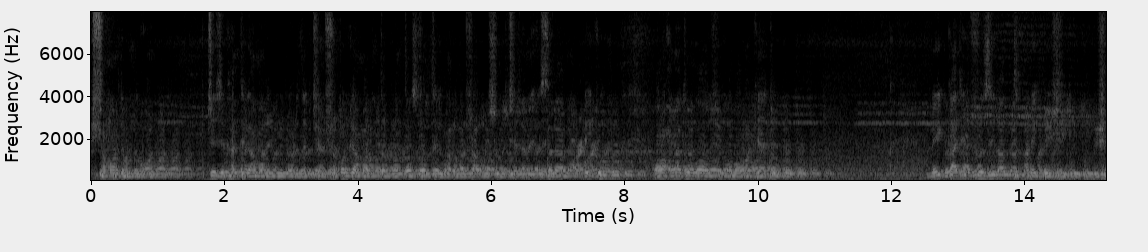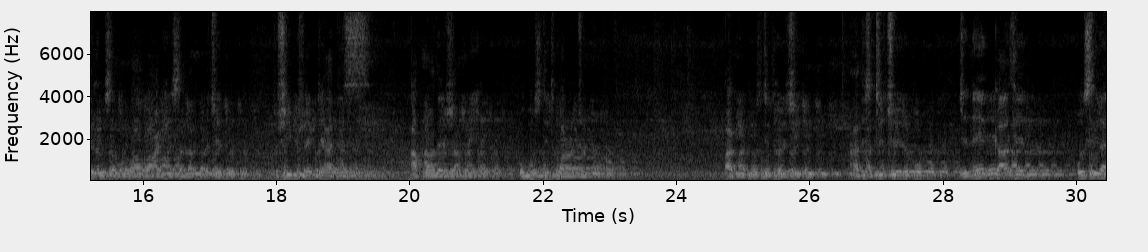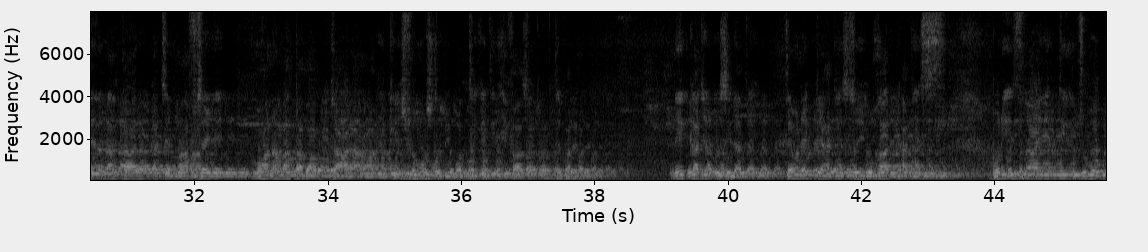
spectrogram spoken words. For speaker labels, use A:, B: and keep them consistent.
A: সমাজ বন্ধুগণ যে যেখান থেকে আমার এই ভিডিওটা দেখছেন, সকলকে আমার অন্তর অন্তঃস্থল থেকে ভালোবাসা ও শুভেচ্ছা জানাই। আসসালামু আলাইকুম ওয়া রাহমাতুল্লাহি ওয়া বারাকাতুহু নেক কাজের ফজিলত অনেক বেশি। বিশ্বনবী সাল্লাল্লাহু আলাইহি সাল্লাম বলেছেন, তো সেই বিষয়ে একটি হাদিস আপনাদের সামনে উপস্থিত করার জন্য আমি উপস্থিত হয়েছি। হাদিসটি হচ্ছে এরকম যে নেক কাজের কাছে চাইলে মহান আমাদেরকে সমস্ত বিপদ থেকে হেফাজত করতে নেক কাজের যেমন একটি হাদিস হাদিস। বনি ইসরায়েলের তিন যুবক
